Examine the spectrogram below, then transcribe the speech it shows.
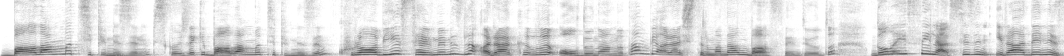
Bağlanma tipimizin, psikolojideki bağlanma tipimizin kurabiye sevmemizle alakalı olduğunu anlatan bir araştırmadan bahsediyordu. Dolayısıyla sizin iradeniz,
